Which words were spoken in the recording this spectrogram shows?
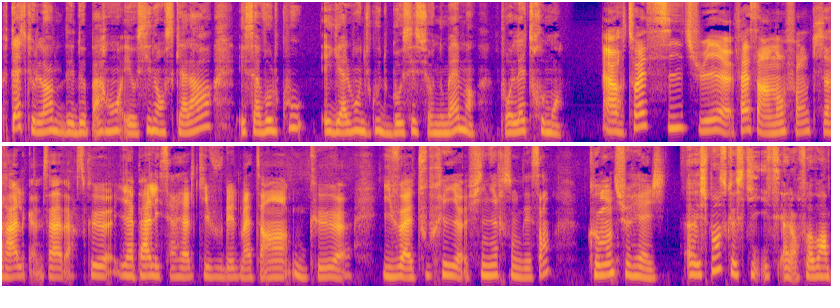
Peut-être que l'un des deux parents est aussi dans ce cas-là, et ça vaut le coup également du coup de bosser sur nous-mêmes pour l'être moins. Alors toi, si tu es face à un enfant qui râle comme ça parce qu'il n'y a pas les céréales qu'il voulait le matin ou que il veut à tout prix finir son dessin, comment tu réagis? Euh, je pense que ce qui, alors faut avoir un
